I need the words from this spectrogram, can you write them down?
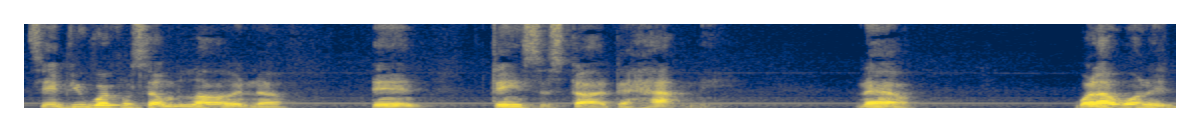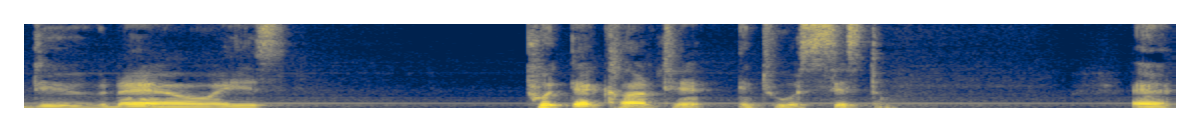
See, if you work on something long enough, then things will start to happen. Now, what I want to do now is put that content into a system. And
